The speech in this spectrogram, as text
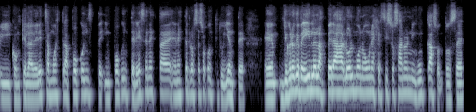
y con que la derecha muestra poco, poco interés en, esta, en este proceso constituyente. Eh, yo creo que pedirle las peras al Olmo no es un ejercicio sano en ningún caso. Entonces,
